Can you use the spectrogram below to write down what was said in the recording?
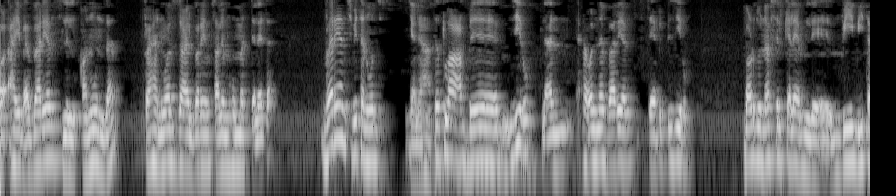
هيبقى variance للقانون ده. فهنوزع ال variance عليهم هم الثلاثه variance beta node يعني هتطلع ب zero لأن إحنا قلنا variance الثابت ب zero برضو نفس الكلام ل في بيتا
